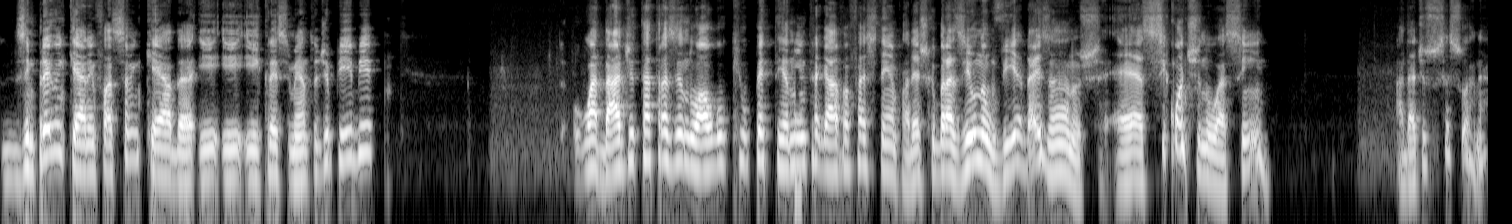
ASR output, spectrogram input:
Desemprego em queda, inflação em queda e, e, e crescimento de PIB. O Haddad está trazendo algo que o PT não entregava faz tempo. Aliás, que o Brasil não via há 10 anos. É, se continua assim, Haddad é o sucessor, né?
